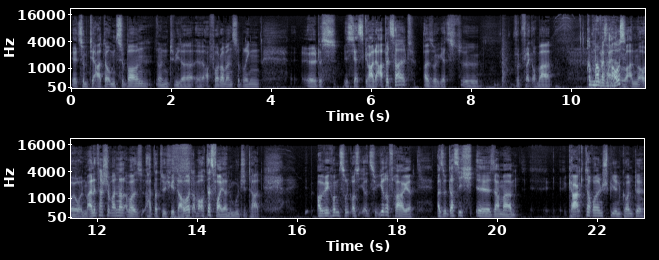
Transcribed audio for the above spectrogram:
äh, zum Theater umzubauen und wieder äh, auf Vordermann zu bringen. Äh, das ist jetzt gerade abbezahlt. Also jetzt äh, wird vielleicht auch mal Kommt mal was ein raus? oder andere Euro in meine Tasche wandern, aber es hat natürlich gedauert, aber auch das war ja eine mutige Tat. Aber wir kommen zurück aus, zu Ihrer Frage. Also, dass ich, äh, sag mal, Charakterrollen spielen konnte,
